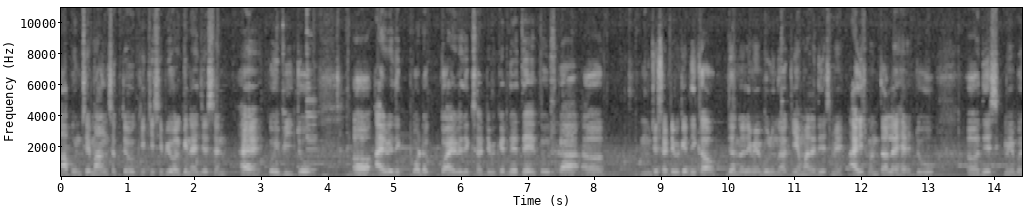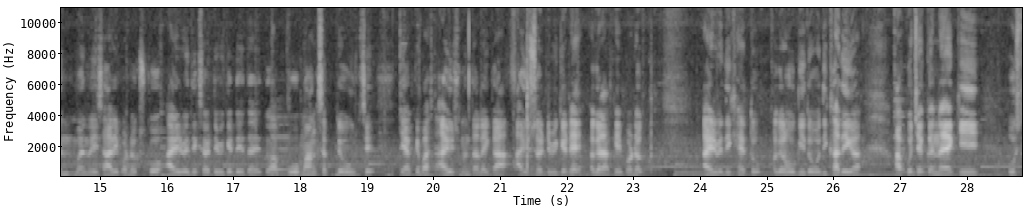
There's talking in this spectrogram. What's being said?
आप उनसे मांग सकते हो कि किसी भी ऑर्गेनाइजेशन है कोई भी जो आयुर्वेदिक प्रोडक्ट को आयुर्वेदिक सर्टिफिकेट देते हैं तो उसका मुझे सर्टिफिकेट दिखाओ। जनरली मैं बोलूँगा कि हमारे देश में आयुष मंत्रालय है, जो देश में बन बन रही सारी प्रोडक्ट्स को आयुर्वेदिक सर्टिफिकेट देता है। तो आप वो मांग सकते हो उनसे कि आपके पास आयुष मंत्रालय का आयुष सर्टिफिकेट है। अगर आपके प्रोडक्ट आयुर्वेदिक है तो अगर होगी तो वो दिखा देगा। आपको चेक करना है कि उस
